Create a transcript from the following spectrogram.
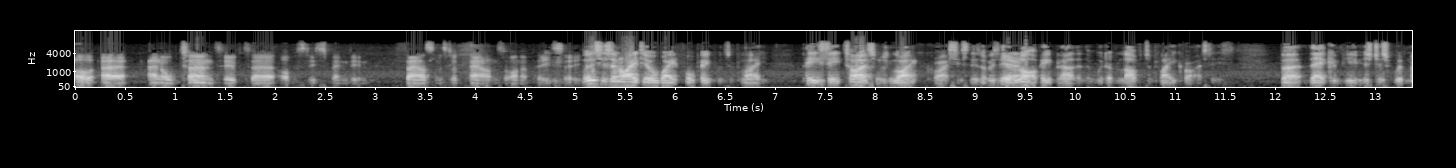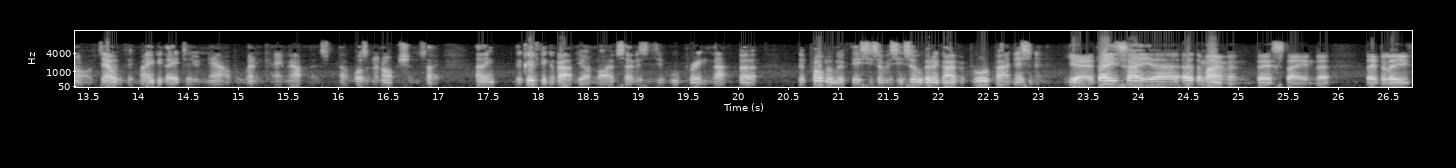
oh, uh, an alternative to obviously spending thousands of pounds on a PC. Well, this is an ideal way for people to play PC titles like Crysis. There's obviously Yeah. a lot of people out there that would have loved to play Crysis, but their computers just would not have dealt with it. Maybe they do now, but when it came out, that's, that wasn't an option. So I think the good thing about the OnLive service is it will bring that. But the problem with this is obviously it's all going to go over broadband, isn't it? Yeah, they say uh, at the moment they're saying that they believe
